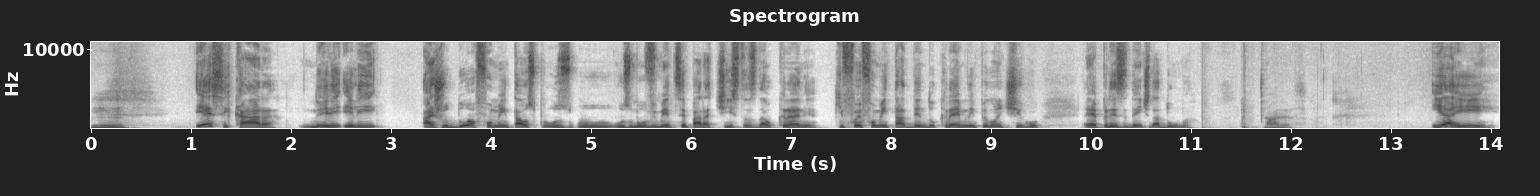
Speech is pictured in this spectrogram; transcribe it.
Uhum. Esse cara, ele, ele ajudou a fomentar os, os, os movimentos separatistas da Ucrânia, que foi fomentado dentro do Kremlin pelo antigo eh, presidente da Duma. Olha só. E aí,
